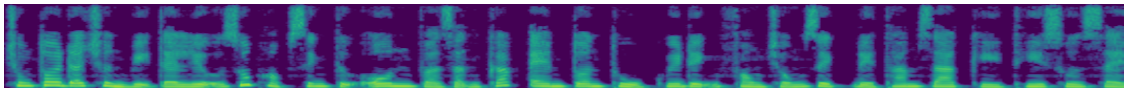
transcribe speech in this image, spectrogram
chúng tôi đã chuẩn bị tài liệu giúp học sinh tự ôn và dặn các em tuân thủ quy định phòng chống dịch để tham gia kỳ thi suôn sẻ.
